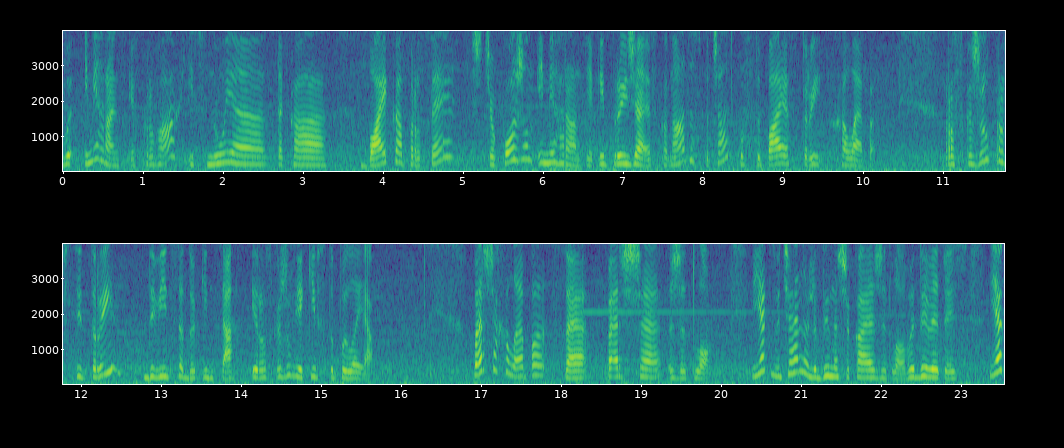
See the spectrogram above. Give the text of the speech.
В іммігрантських кругах існує така байка про те, що кожен іммігрант, який приїжджає в Канаду, спочатку вступає в три халепи. Розкажу про всі три, дивіться до кінця, і розкажу, в які вступила я. Перша халепа це перше житло. Як звичайно людина шукає житло? Ви дивитесь, як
